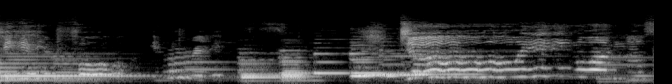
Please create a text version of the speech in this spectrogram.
fearful in praise. Doing wonders.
